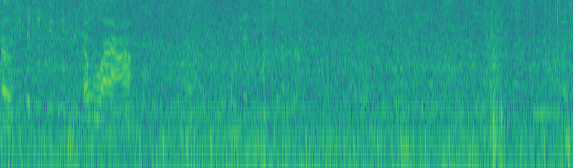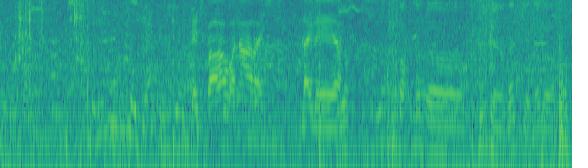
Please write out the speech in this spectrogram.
好，拢有啊啊。给一包丸啊来来卖啊！那个之前在剪那个爆笑。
